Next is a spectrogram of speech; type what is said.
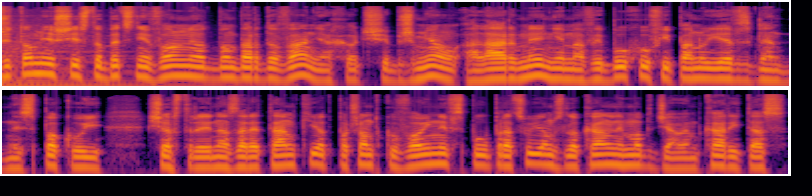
Żytomierz jest obecnie wolny od bombardowania, choć brzmią alarmy, nie ma wybuchów i panuje względny spokój. Siostry Nazaretanki od początku wojny współpracują z lokalnym oddziałem Caritas.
